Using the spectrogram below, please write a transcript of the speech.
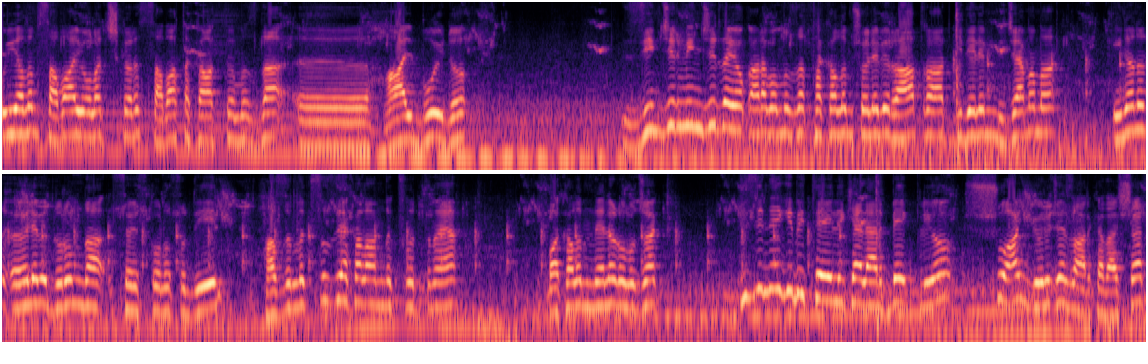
uyuyalım sabah yola çıkarız. Sabah da kalktığımızda e, hal buydu. Zincir mincir de yok arabamızda takalım şöyle bir rahat rahat gidelim diyeceğim ama inanın öyle bir durum da söz konusu değil. Hazırlıksız yakalandık fırtınaya. Bakalım neler olacak. Bizi ne gibi tehlikeler bekliyor şu an göreceğiz arkadaşlar.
